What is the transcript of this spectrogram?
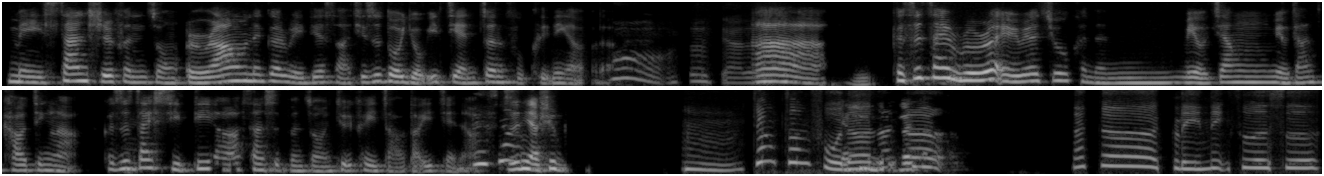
每三十分钟 around 那个 radius 啊，其实都有一间政府 clinic 的。哦，真的假的？啊，可是，在 rural area 就可能没有这样没有这样靠近啦。可是，在 city 啊，三十分钟就可以找到一间了。只是你要去，嗯，这样政府的那个那个 clinic 是不是？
